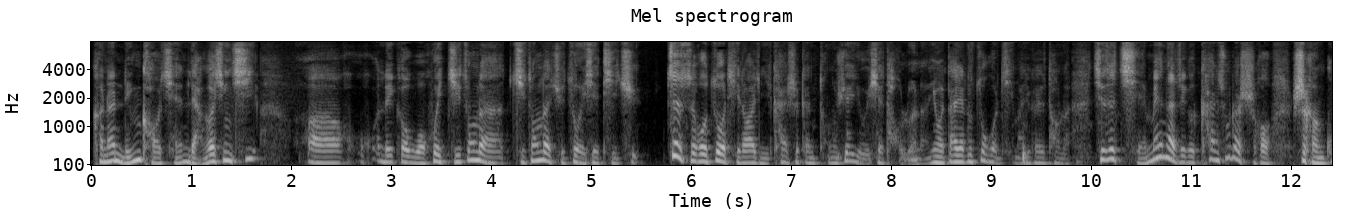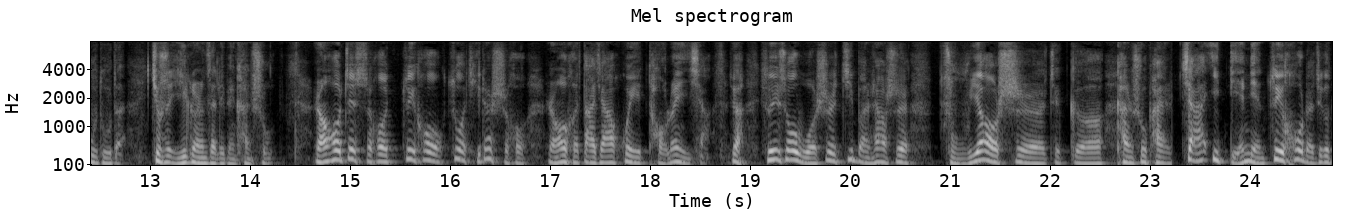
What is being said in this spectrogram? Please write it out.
可能临考前两个星期，呃，那个我会集中的集中的去做一些题去。这时候做题的话，你开始跟同学有一些讨论了，因为大家都做过题嘛，就开始讨论。其实前面的这个看书的时候是很孤独的，就是一个人在那边看书。然后这时候最后做题的时候，然后和大家会讨论一下，对吧？所以说我是基本上是主要是这个看书派，加一点点最后的这个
